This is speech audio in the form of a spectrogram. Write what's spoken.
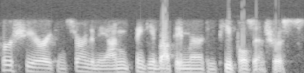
tertiary concern to me. I'm thinking about the American people's interests.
